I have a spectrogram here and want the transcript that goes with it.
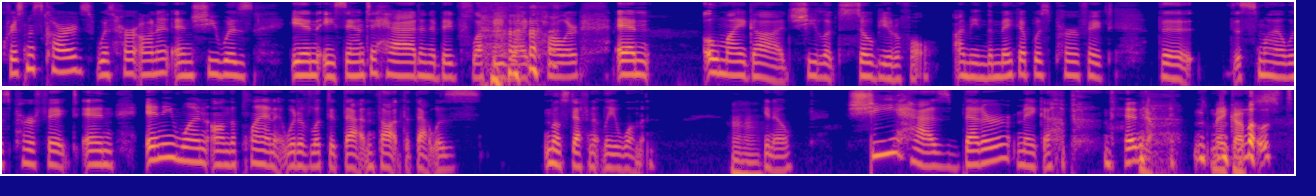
Christmas cards with her on it, and she was in a Santa hat and a big fluffy white collar, and oh my god, she looked so beautiful. I mean, the makeup was perfect, the the smile was perfect, and anyone on the planet would have looked at that and thought that that was most definitely a woman. Mhm. You know, she has better makeup than Yeah. Makeup's most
